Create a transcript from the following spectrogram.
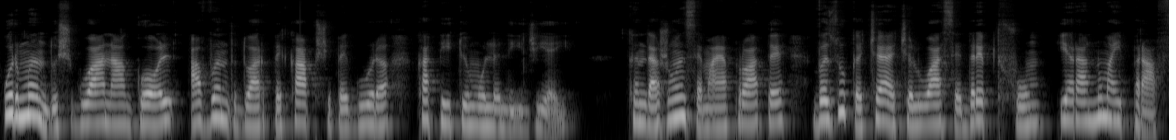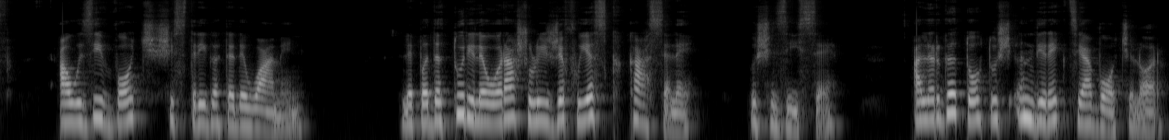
urmându-și goana gol, având doar pe cap și pe gură capitiumul Ligiei. Când ajunse mai aproape, văzu că ceea ce luase drept fum era numai praf. Auzi voci și strigăte de oameni. Lepădăturile orașului jefuiesc casele, își zise. Alergă totuși în direcția vocilor.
